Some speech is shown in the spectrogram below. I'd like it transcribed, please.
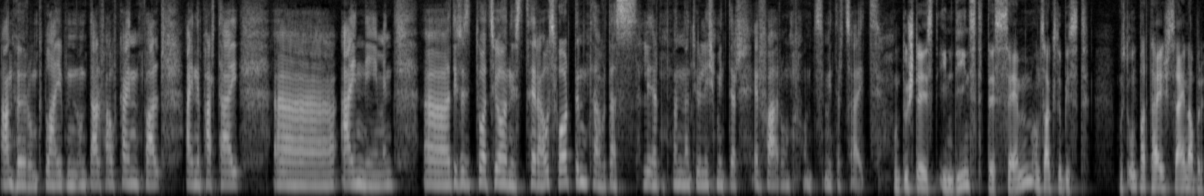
Anhörung bleiben und darf auf keinen Fall eine Partei äh, einnehmen. Äh, diese Situation ist herausfordernd, aber das lernt man natürlich mit der Erfahrung und mit der Zeit. Und du stehst im Dienst des SEM und sagst, du bist, musst unparteiisch sein, aber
